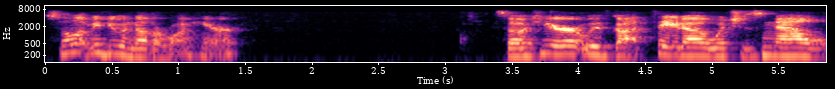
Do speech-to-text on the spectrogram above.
So let me do another one here. So here we've got theta, which is now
